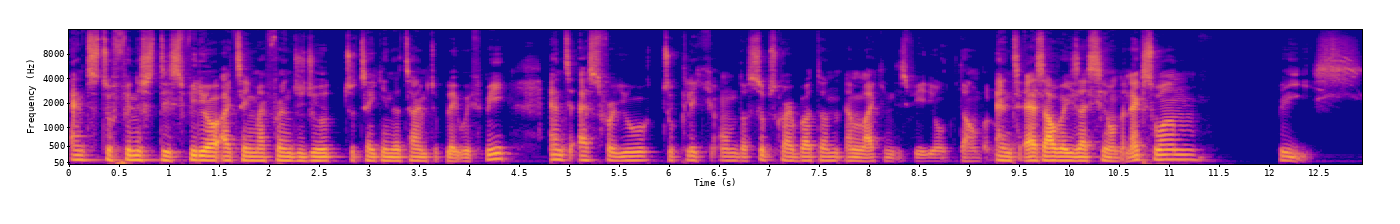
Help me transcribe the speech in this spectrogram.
And to finish this video I thank my friend Juju to taking the time to play with me and ask for you to click on the subscribe button and liking this video down below. And as always I see you on the next one, peace.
